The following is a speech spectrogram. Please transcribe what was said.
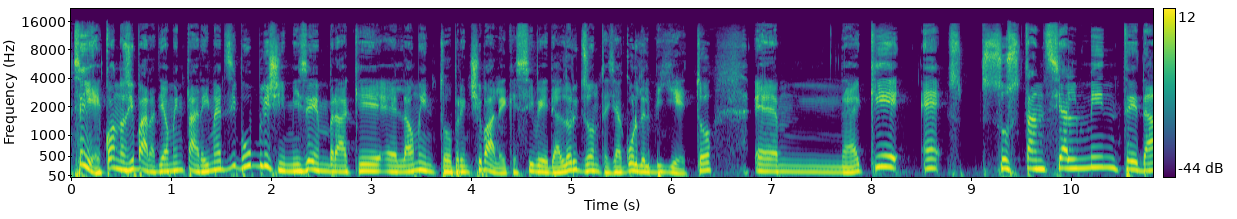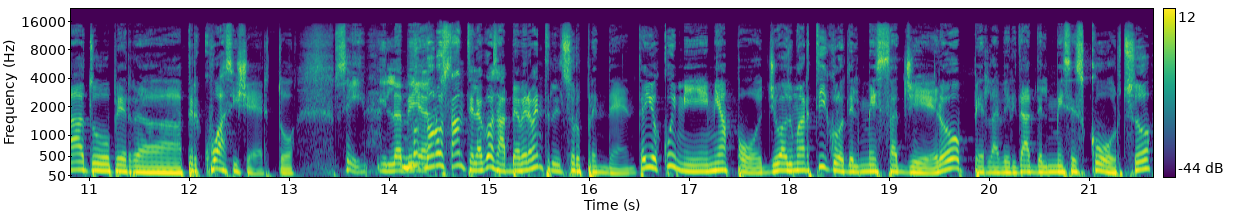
Sì, e quando si parla di aumentare i mezzi pubblici mi sembra che eh, l'aumento principale che si vede all'orizzonte sia quello del biglietto, ehm, che è sostanzialmente dato per, uh, per quasi certo. Sì, il... no, nonostante la cosa abbia veramente del sorprendente. Io qui mi, mi, appoggio ad un articolo del Messaggero, per la verità del mese scorso,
